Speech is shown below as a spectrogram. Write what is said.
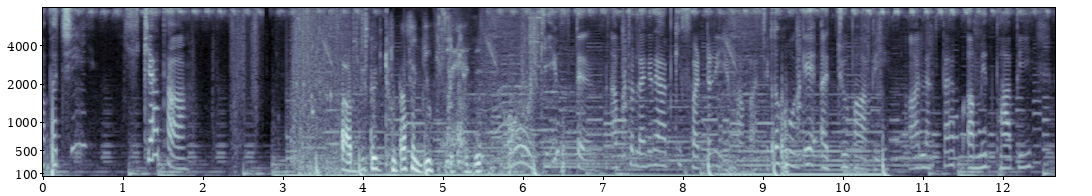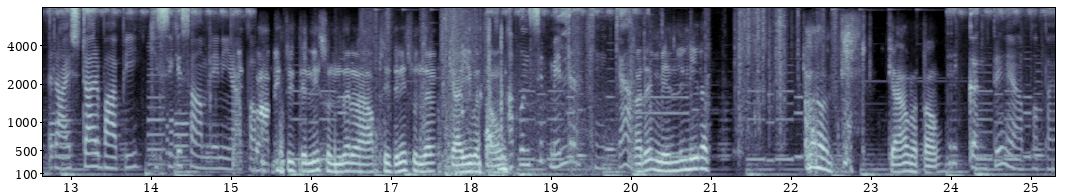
पापा जी क्या था? अभी तो एक छोटा सा गिफ्ट देखेंगे। ओह गिफ्ट अब तो लग रहा है आपकी फट रही है पापा जी। तो हो गए अज्जू भाभी और लगता है अमित भाभी राय स्टार भाभी किसी के सामने नहीं आ पाओ भाभी तो इतनी सुंदर आपसे इतनी सुंदर क्या ही बताऊँ। आप उनसे मिल रखे हैं क्या? अरे मिल नहीं रख क्या बताऊँ। तेरे गंदे हैं आप पापा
